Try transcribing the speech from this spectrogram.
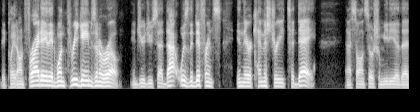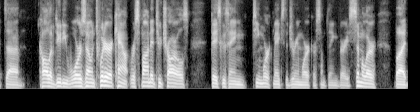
They played on Friday. They had won three games in a row. And Juju said that was the difference in their chemistry today. And I saw on social media that uh, Call of Duty Warzone Twitter account responded to Charles, basically saying teamwork makes the dream work or something very similar. But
